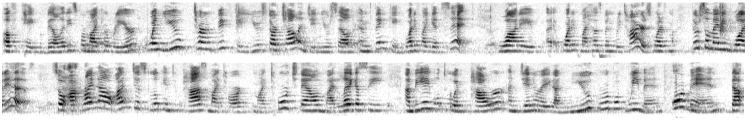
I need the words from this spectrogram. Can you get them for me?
of capabilities for my career, when you turn 50, you start challenging yourself and thinking, what if I get sick? What if, uh, what if my husband retires? What if my, there's so many what ifs. So uh, right now, I'm just looking to pass my, tar- my torch down, my legacy, and be able to empower and generate a new group of women or men that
